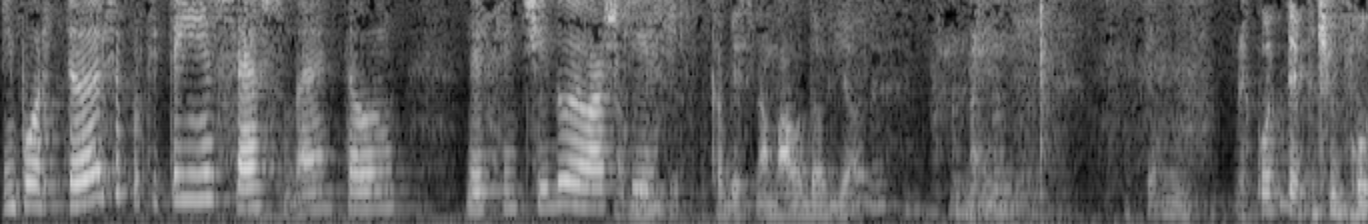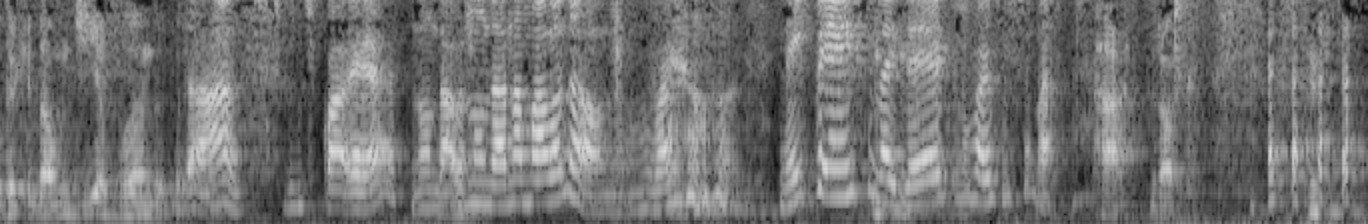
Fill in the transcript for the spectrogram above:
importância porque tem excesso, né? Então, nesse sentido, eu acho que Cabeça, cabeça na mala do avião, né? Então, é quanto tempo de voo daqui dá? Um dia voando? Dá as 24, é, não dá, não dá na mala não, não vai, nem pense na ideia que não vai funcionar. Ah, droga.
